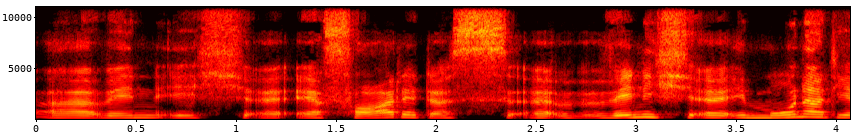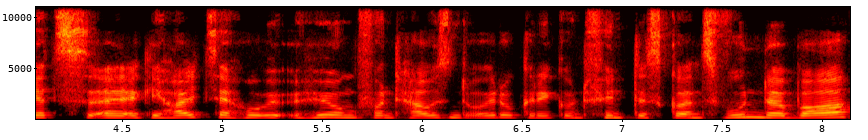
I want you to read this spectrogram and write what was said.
äh, wenn ich äh, erfahre, dass, äh, wenn ich äh, im Monat jetzt äh, Gehaltserhöhung von 1000 Euro kriege und finde das ganz wunderbar,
